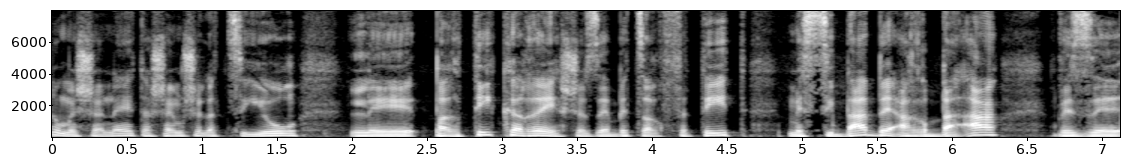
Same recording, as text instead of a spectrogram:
הוא משנה את השם של הציור לפרטי קרה, שזה בצרפתית מסיבה בארבעה, וזה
